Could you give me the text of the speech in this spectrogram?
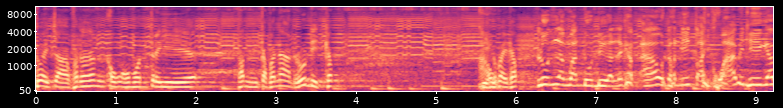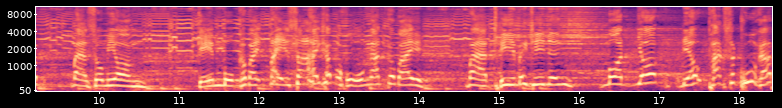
ถ้วยจากพระท่านองค์มนตรี ท่านกัปนาถรุดิตครับยิงเข้าไปครับลุ้นรางวัลดูเดือดแล้วครับ เอาตอนนี้ต่อยขวาวิธีครับมาโซมิออง เกมบุกเข้าไปเตะซ้ายครับโอ้โหงัดเข้าไปมาทีไปทีหนึ่งหมดยก เดี๋ยวพักสักครู่ครับ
